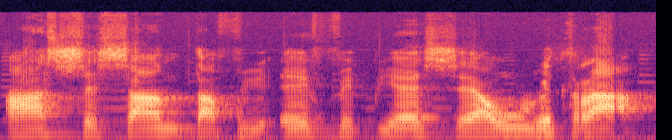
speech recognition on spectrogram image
a 60 f- fps a ultra.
